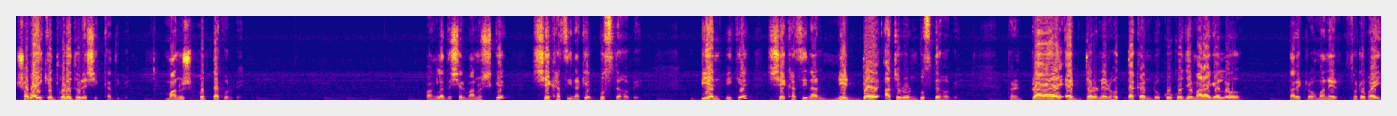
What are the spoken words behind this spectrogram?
সবাইকে ধরে ধরে শিক্ষা দিবে। মানুষ হত্যা করবে। বাংলাদেশের মানুষকে শেখ হাসিনাকে বুঝতে হবে। বিএনপিকে শেখ হাসিনার নির্দয় আচরণ বুঝতে হবে। ধরেন প্রায় এক ধরনের হত্যাকাণ্ড, কোকো যে মারা গেল, তারেক রহমানের ছোট ভাই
